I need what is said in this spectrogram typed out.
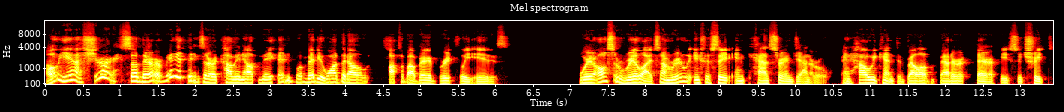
Oh yeah, sure. So there are many things that are coming up, Nathan. But maybe one that I'll talk about very briefly is we're also realize I'm really interested in cancer in general and how we can develop better therapies to treat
